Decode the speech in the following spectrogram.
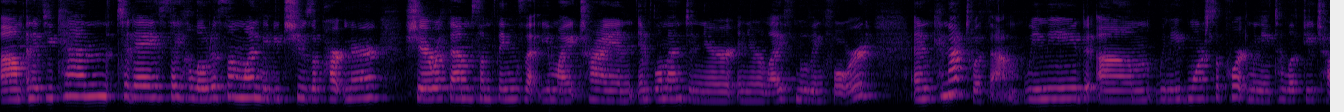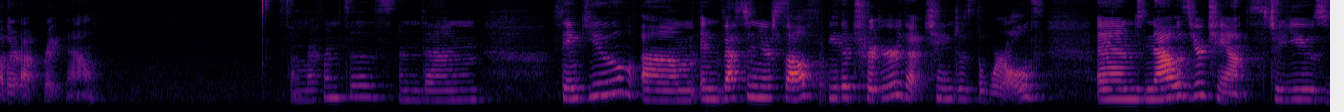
Um, and if you can today, say hello to someone. Maybe choose a partner. Share with them some things that you might try and implement in your in your life moving forward, and connect with them. We need um, we need more support, and we need to lift each other up right now. Some references, and then thank you. Um, invest in yourself. Be the trigger that changes the world. And now is your chance to use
